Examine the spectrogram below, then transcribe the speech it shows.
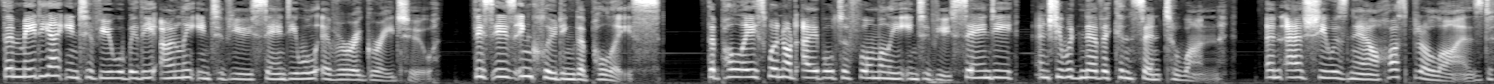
The media interview will be the only interview Sandy will ever agree to. This is including the police. The police were not able to formally interview Sandy, and she would never consent to one. And as she was now hospitalised,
